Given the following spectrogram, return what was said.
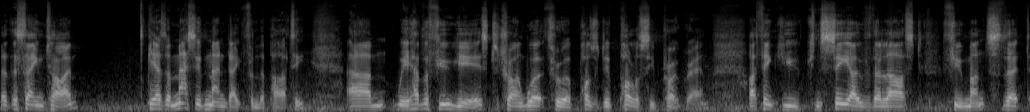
at the same time, he has a massive mandate from the party. Um, we have a few years to try and work through a positive policy programme. I think you can see over the last few months that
